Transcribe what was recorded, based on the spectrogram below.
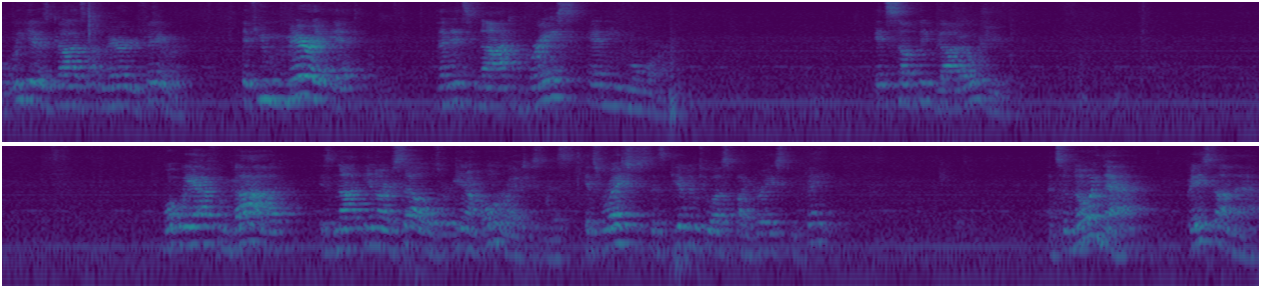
What we get is God's unmerited favor. If you merit it, then it's not grace anymore. It's something God owes you. What we have from God is not in ourselves or in our own righteousness. It's righteousness given to us by grace through faith. And so, knowing that, based on that,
